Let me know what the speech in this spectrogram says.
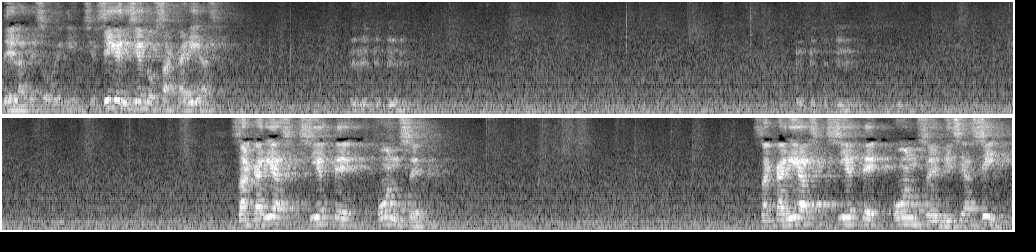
de la desobediencia. Sigue diciendo Zacarías. Zacarías 7:11. Zacarías 7:11 dice así.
